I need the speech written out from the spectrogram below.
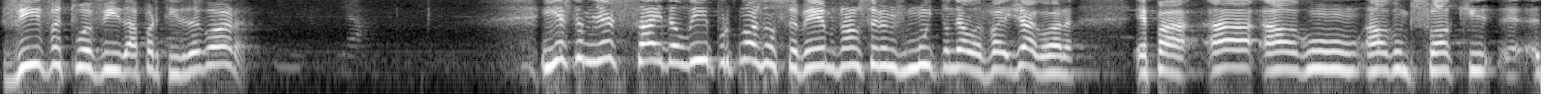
Viva a tua vida a partir de agora. E esta mulher sai dali porque nós não sabemos, nós não sabemos muito de onde ela veio. Já agora, epá, há, há, algum, há algum pessoal que. Eh,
